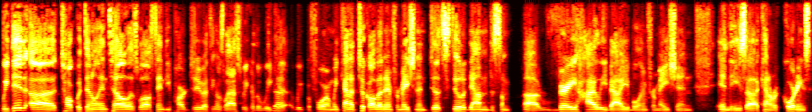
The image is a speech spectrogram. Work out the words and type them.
we did uh, talk with Dental Intel as well as Sandy Pardue. I think it was last week or the week yeah. uh, week before, and we kind of took all that information and distilled it down into some uh, very highly valuable information in these uh, kind of recordings.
